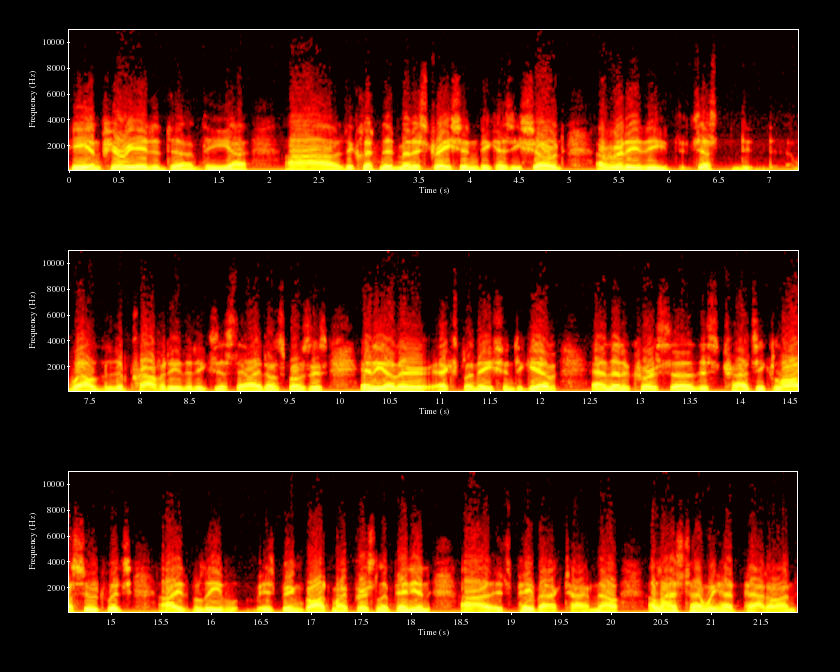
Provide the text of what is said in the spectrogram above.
he infuriated uh, the uh, uh, the Clinton administration because he showed really the just. The, well, the depravity that exists there. I don't suppose there's any other explanation to give. And then, of course, uh, this tragic lawsuit, which I believe is being brought, my personal opinion, uh, it's payback time. Now, uh, last time we had Pat on,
